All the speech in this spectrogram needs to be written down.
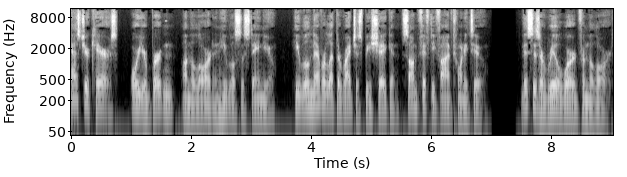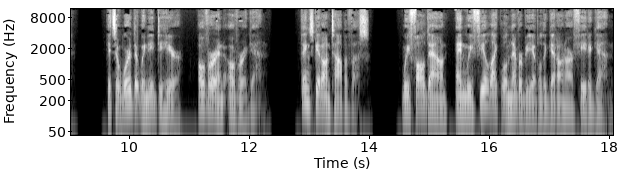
Cast your cares, or your burden, on the Lord, and he will sustain you. He will never let the righteous be shaken. Psalm 55 22. This is a real word from the Lord. It's a word that we need to hear, over and over again. Things get on top of us. We fall down, and we feel like we'll never be able to get on our feet again.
